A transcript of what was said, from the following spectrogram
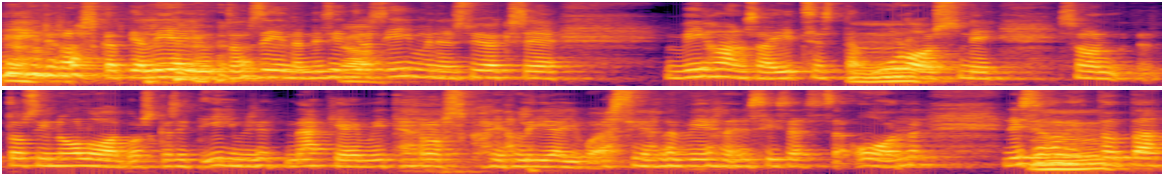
niin, roskat ja liejut on siinä. Niin sitten jos ihminen syöksee vihansa itsestä mm. ulos, niin se on tosi noloa, koska sitten ihmiset näkee, mitä roska ja liejua siellä mielen sisässä on. Niin se, mm. oli, tota,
